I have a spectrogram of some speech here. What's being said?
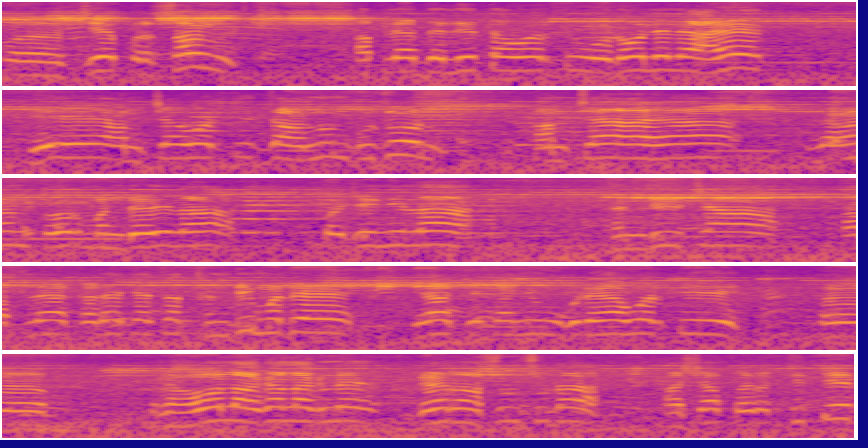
प- जे प्रसंग आपल्या दलितावरती ओढवलेले आहेत हे आमच्यावरती जाणून बुजून आमच्या ह्या लहान थोर मंडळीला पजिनीला थंडीच्या आपल्या कडाक्याच्या थंडीमध्ये या ठिकाणी उघड्यावरती राहावं लागा लागलं घर असूनसुद्धा अशा परिस्थितीत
